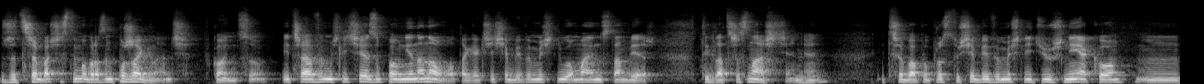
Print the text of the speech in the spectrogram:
że trzeba się z tym obrazem pożegnać w końcu. I trzeba wymyślić się zupełnie na nowo, tak jak się siebie wymyśliło, mając tam, wiesz, tych lat 16, nie? I trzeba po prostu siebie wymyślić już nie jako mm,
